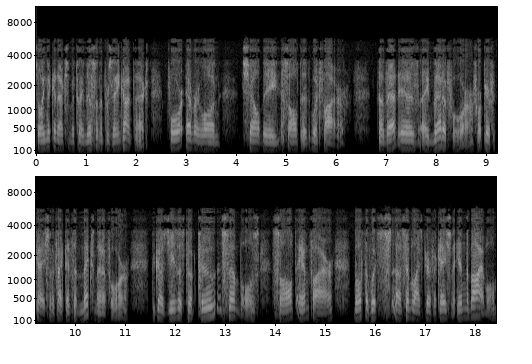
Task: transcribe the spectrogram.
showing the connection between this and the preceding context, "For everyone shall be salted with fire." Now that is a metaphor for purification. In fact, it's a mixed metaphor because Jesus took two symbols, salt and fire, both of which uh, symbolize purification in the Bible.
